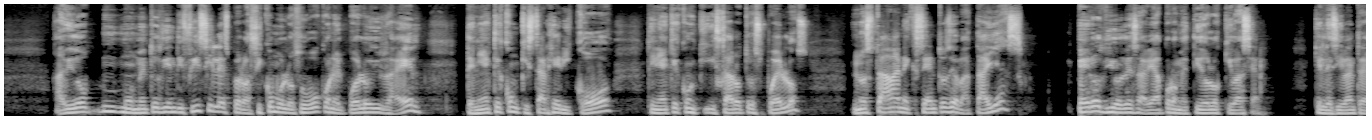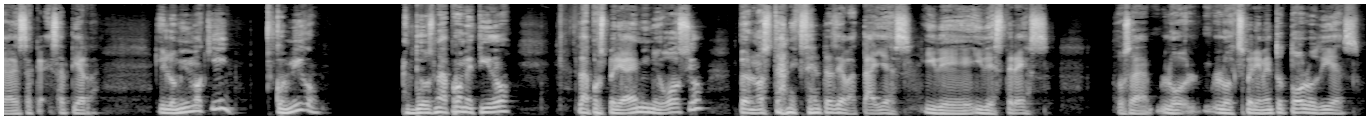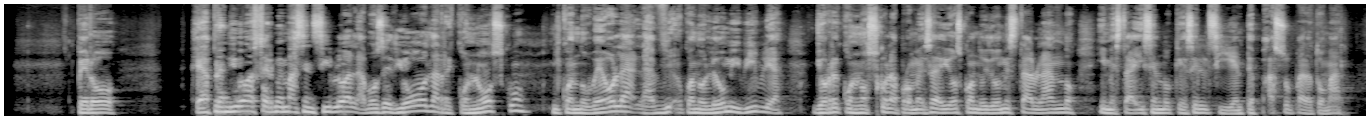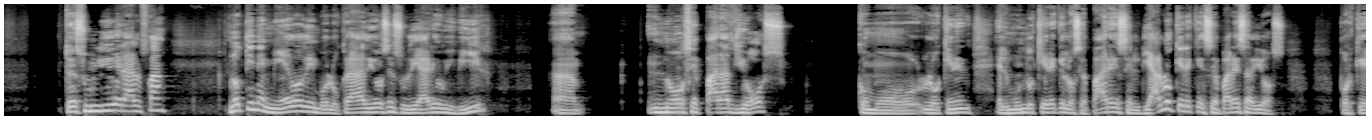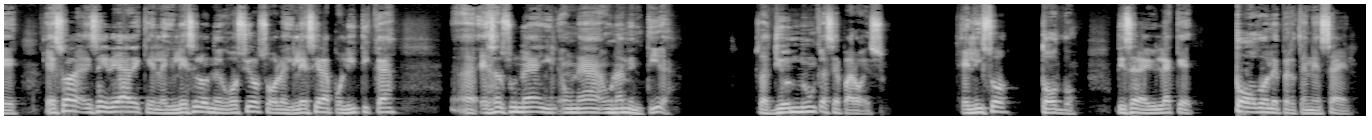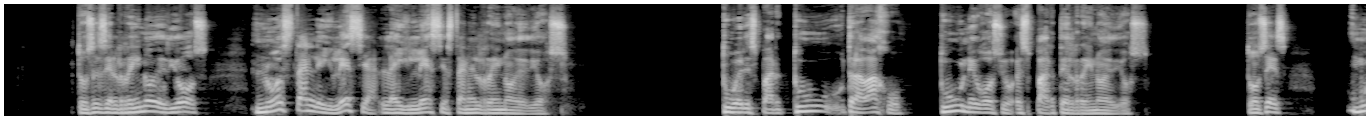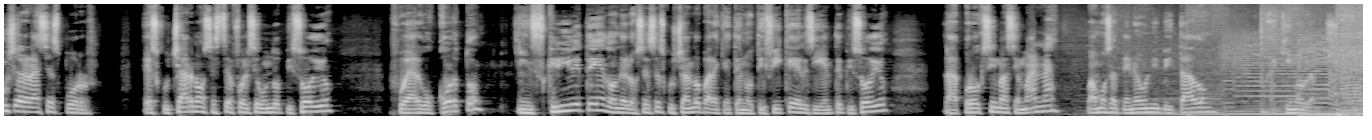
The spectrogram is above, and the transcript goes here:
Ha habido momentos bien difíciles, pero así como los hubo con el pueblo de Israel. Tenía que conquistar Jericó, tenía que conquistar otros pueblos, no estaban exentos de batallas, pero Dios les había prometido lo que iba a hacer, que les iba a entregar esa, tierra. Y lo mismo aquí, conmigo. Dios me ha prometido la prosperidad de mi negocio, pero no están exentas de batallas y de, y de estrés. O sea, lo, lo experimento todos los días. Pero He aprendido a hacerme más sensible a la voz de Dios, la reconozco. Y cuando veo la, cuando leo mi Biblia, yo reconozco la promesa de Dios cuando Dios me está hablando y me está diciendo que es el siguiente paso para tomar. Entonces, un líder alfa no tiene miedo de involucrar a Dios en su diario vivir. Ah, no separa a Dios como lo quieren, el mundo quiere que lo separes, el diablo quiere que separes a Dios. Porque eso, esa idea de que la iglesia y los negocios o la iglesia y la política Ah, esa es una, una, una mentira. O sea, Dios nunca separó eso. Él hizo todo. Dice la Biblia que todo le pertenece a Él. Entonces el reino de Dios no está en la iglesia, la iglesia está en el reino de Dios. Tú eres parte, tu trabajo, tu negocio es parte del reino de Dios. Entonces, muchas gracias por escucharnos. Este fue el segundo episodio. Fue algo corto, Inscríbete donde lo estés escuchando para que te notifique el siguiente episodio. La próxima semana vamos a tener un invitado. Aquí nos vemos.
